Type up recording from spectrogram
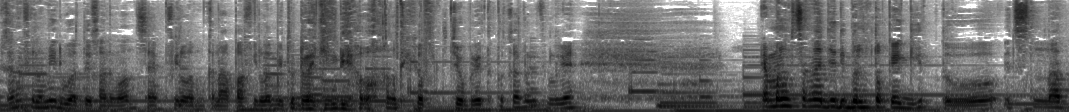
karena film ini dibuat dengan konsep film kenapa film itu dragging di awal 37 menit itu karena filmnya. Emang sengaja dibentuk kayak gitu it's not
